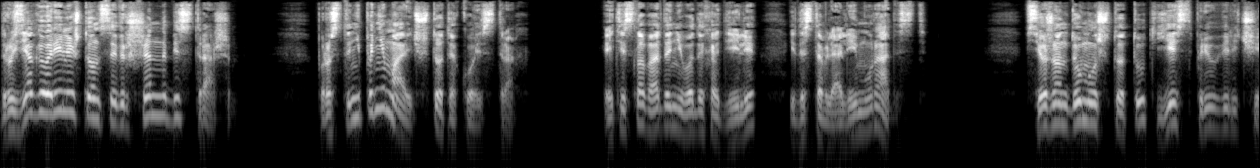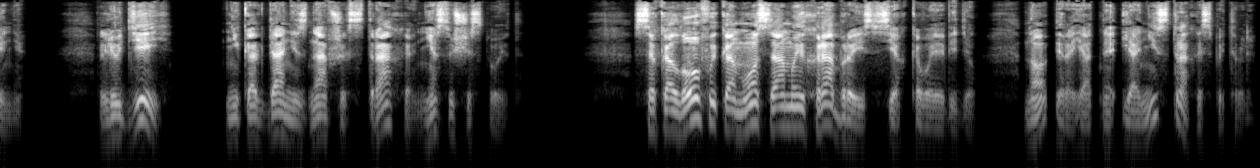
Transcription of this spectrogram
Друзья говорили, что он совершенно бесстрашен, просто не понимает, что такое страх. Эти слова до него доходили и доставляли ему радость. Все же он думал, что тут есть преувеличение. Людей, никогда не знавших страха, не существует. Соколов и Камо самые храбрые из всех, кого я видел. Но, вероятно, и они страх испытывали.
